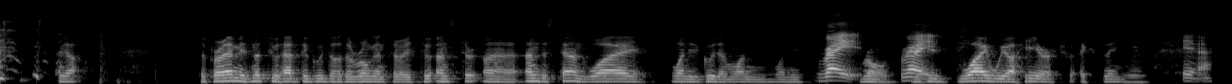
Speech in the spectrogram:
yeah. The problem is not to have the good or the wrong answer, is to answer, uh, understand why one is good and one one is right. wrong. Right. This is why we are here to explain you. Yeah.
